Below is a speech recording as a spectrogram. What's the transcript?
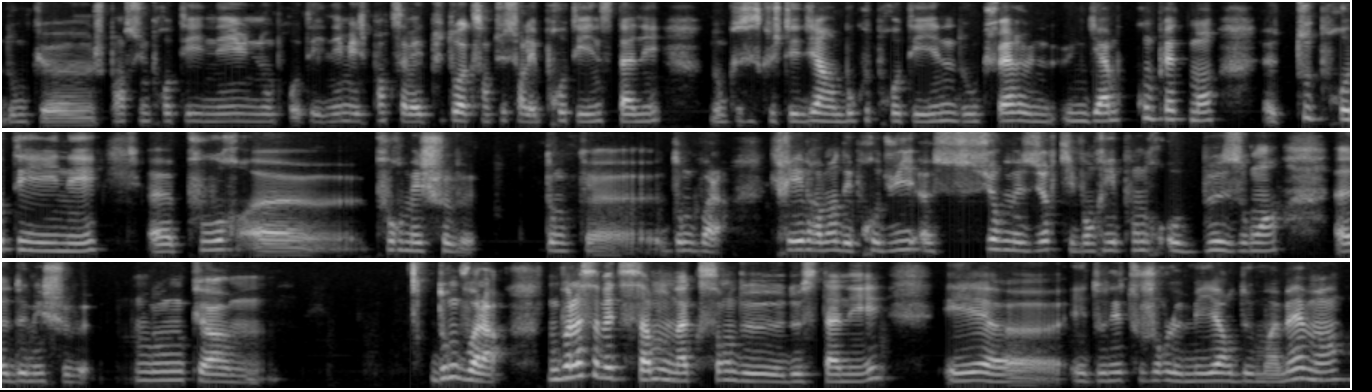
Donc, je pense une protéinée, une non protéinée, mais je pense que ça va être plutôt accentué sur les protéines cette année. Donc c'est ce que je t'ai dit, hein, beaucoup de protéines. Donc faire une gamme complètement, toute protéinée, pour, pour mes cheveux. Donc, donc voilà, créer vraiment des produits, sur mesure qui vont répondre aux besoins, de mes cheveux. Donc, donc voilà. Donc voilà, ça va être ça mon accent de cette année et heu et donner toujours le meilleur de moi-même, hein,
